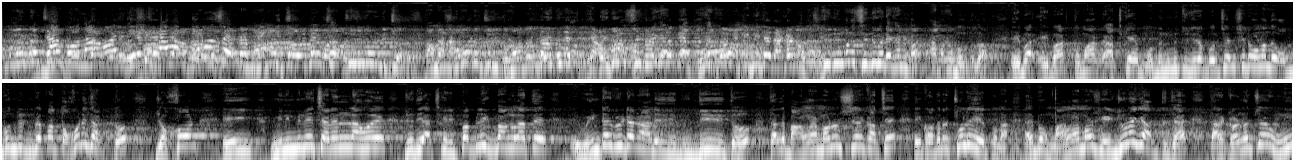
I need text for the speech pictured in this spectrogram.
আপনাদের এই কথা, মুশকিল তো- পছন্দের কথা, ওটাকে যা জ্ঞান করেছেন। বলা হলো এটাকে সেটা বললাম। যা বলা মদনদা বলে হয়নি দিয়েছে সেটা যে আপনি চুরি করে নিচ্ছ। আমার। সময়টা চুরি করো। তৃণমূলের নয়, আমাকে বলতে দাও এবার এবার তোমার আজকে মদন মিত্র যেটা বলছেন সেটা ওনাদের অভ্যন্তরীণ ব্যাপার তখনই থাকতো যখন এই মিনিমিনি চ্যানেল না হয়ে যদি আজকে রিপাবলিক বাংলাতে ইন্টারভিউটা না দিয়ে দিত তাহলে বাংলার মানুষের কাছে এই কথাটা চলে যেত না এবং বাংলার মানুষ এই জন্যই জানতে চায় তার কারণ হচ্ছে উনি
